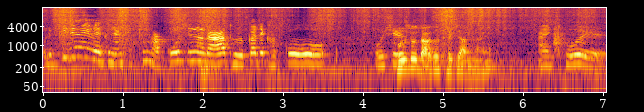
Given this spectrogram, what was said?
우리 피디님이 그냥 대충 갖고 오시느라 돌까지 갖고 오실 돌도 놔도 되지 않나요? 아니 돌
